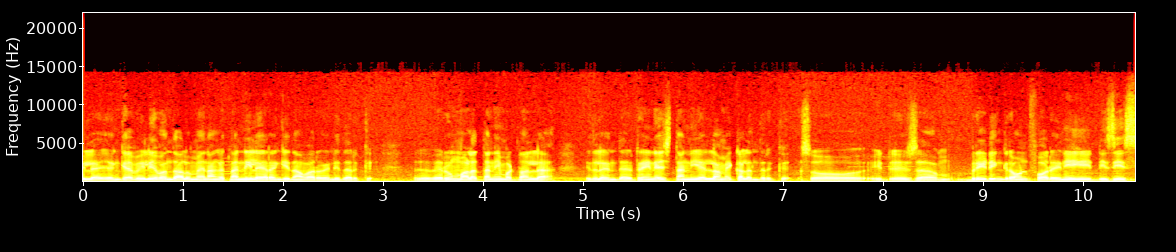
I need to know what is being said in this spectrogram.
இல்லை எங்கே வெளியே வந்தாலுமே நாங்கள் தண்ணியில் இறங்கி தான் வர வேண்டியதாக இருக்குது இது வெறும் மழை தண்ணி மட்டும் இல்லை இதில் இந்த ட்ரைனேஜ் தண்ணி எல்லாமே கலந்துருக்கு. So it is a breeding ground for any disease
